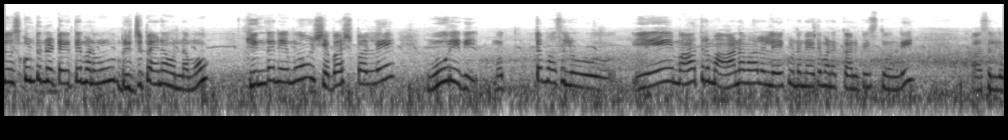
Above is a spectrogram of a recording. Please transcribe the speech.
చూసుకుంటున్నట్టయితే మనము బ్రిడ్జ్ పైన ఉన్నాము. కిందనేమో శబాష్పల్లె ఊరిది. మొత్తం అసలు ఏ మాత్రం ఆనవాళ్ళు లేకుండానైతే మనకు కనిపిస్తుంది. అసలు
